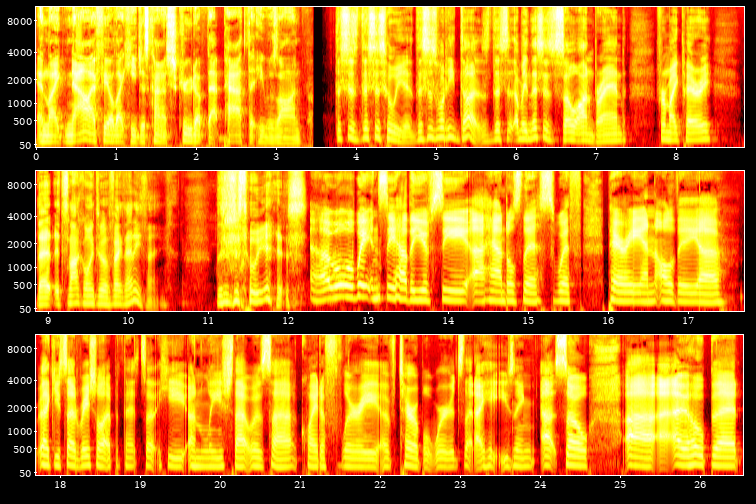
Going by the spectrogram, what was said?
And like now, I feel like he just kind of screwed up that path that he was on. This is this is who he is. This is what he does. This is, I mean, this is so on brand for Mike Perry that it's not going to affect anything. This is just who he is. Uh, we'll, we'll wait and see how the UFC uh, handles this with Perry and all the, uh, like you said, racial epithets that he unleashed. That was uh, quite a flurry of terrible words that I hate using. Uh, so uh, I I hope that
